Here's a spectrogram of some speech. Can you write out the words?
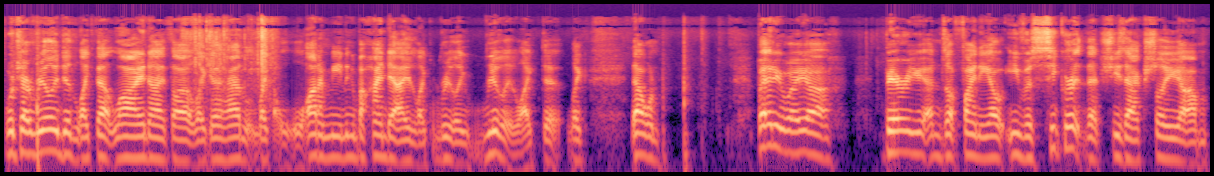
Which I really did like that line. I thought like it had like a lot of meaning behind it. I like really, really liked it. Like that one. But anyway, uh Barry ends up finding out Eva's secret that she's actually um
